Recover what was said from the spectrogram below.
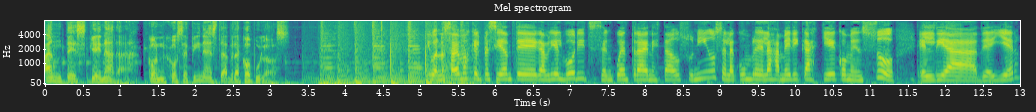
Antes que nada con Josefina Stavrakopoulos. Bueno, sabemos que el presidente Gabriel Boric se encuentra en Estados Unidos en la cumbre de las Américas que comenzó el día de ayer.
